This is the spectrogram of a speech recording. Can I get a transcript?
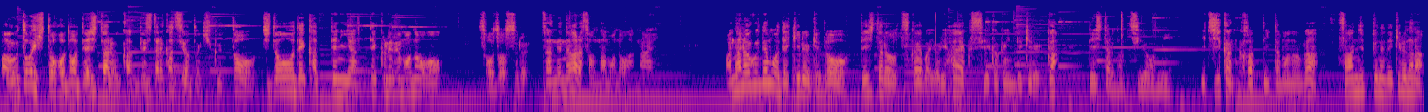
まあ、疎い人ほどデジタルか、デジタル活用と聞くと、自動で勝手にやってくれるものを想像する。残念ながらそんなものはない。アナログでもできるけど、デジタルを使えばより早く正確にできるが、デジタルの強み。1時間かかっていたものが30分でできるなら、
